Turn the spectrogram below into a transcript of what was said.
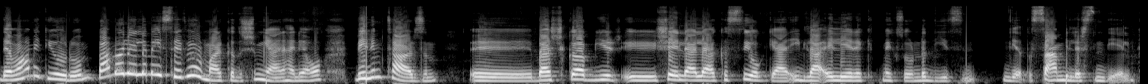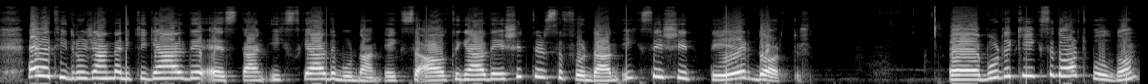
Devam ediyorum. Ben böyle elemeyi seviyorum arkadaşım yani hani o benim tarzım. Ee, başka bir e, şeyle alakası yok yani illa eleyerek gitmek zorunda değilsin ya da sen bilirsin diyelim. Evet hidrojenden 2 geldi. S'ten X geldi. Buradan eksi 6 geldi. Eşittir sıfırdan X eşittir 4'tür. Ee, buradaki x'i 4 buldum.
